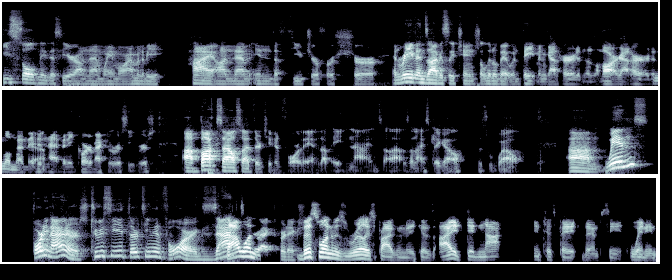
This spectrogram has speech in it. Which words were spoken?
he's sold me this year on them way more. I'm gonna be high on them in the future for sure. And Ravens obviously changed a little bit when Bateman got hurt, and then Lamar got hurt, and Lamar, then they yeah. didn't have any quarterback or receivers. Uh, Bucks, I also had 13 and four. They ended up eight and nine, so that was a nice big L as well. Um, wins. 49ers, two seed, 13 and four. Exact That one- correct prediction. This one was really surprising to me because I did not anticipate them seeing winning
